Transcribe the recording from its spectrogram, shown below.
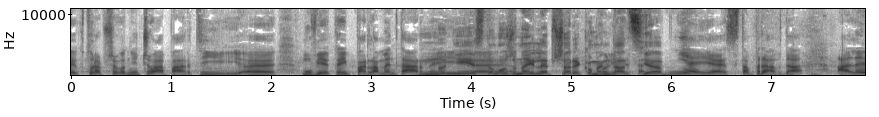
e, która przewodniczyła partii, e, mówię tej parlamentarnej. No nie jest to e, może najlepsza rekomendacja. polityce. Nie jest, to prawda, ale...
